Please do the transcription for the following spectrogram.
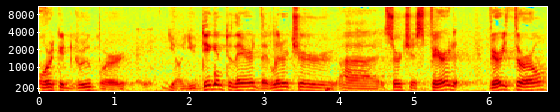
orchid group or you know you dig into there. The literature uh, search is very very thorough.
